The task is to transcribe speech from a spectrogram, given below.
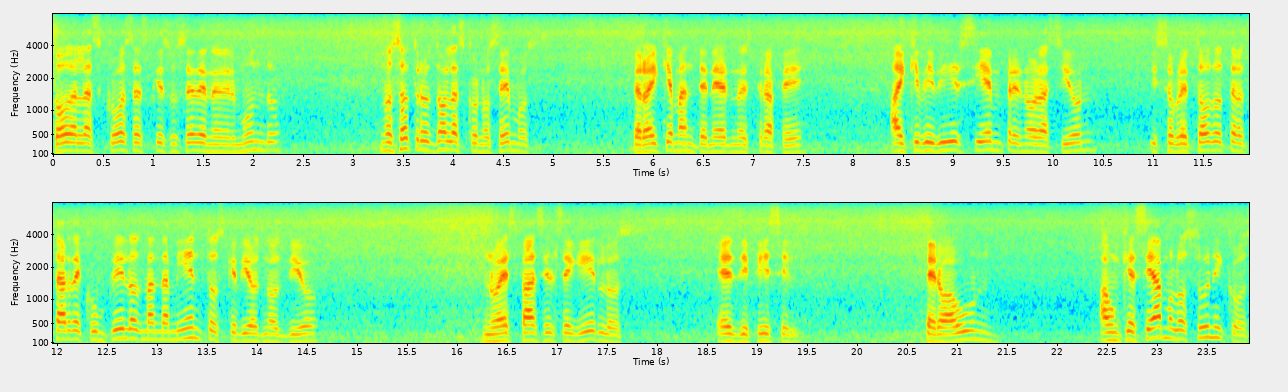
Todas las cosas que suceden en el mundo, nosotros no las conocemos, pero hay que mantener nuestra fe. Hay que vivir siempre en oración y sobre todo tratar de cumplir los mandamientos que Dios nos dio. No es fácil seguirlos, es difícil, pero aún, aunque seamos los únicos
